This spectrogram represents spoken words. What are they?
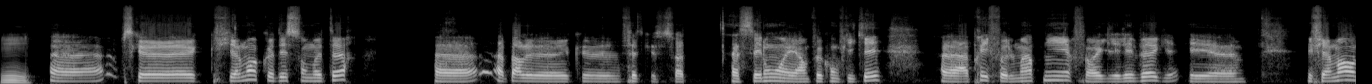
Hmm. Euh, parce que finalement, coder son moteur, euh, à part le, que, le fait que ce soit assez long et un peu compliqué, après il faut le maintenir, il faut régler les bugs. Et, euh, et finalement,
